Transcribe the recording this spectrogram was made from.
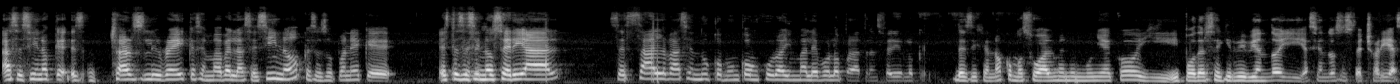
asesino que es Charles Lee Ray, que se llamaba el asesino, que se supone que este asesino serial se salva haciendo como un conjuro ahí malévolo para transferir lo que les dije, ¿no? Como su alma en un muñeco y, y poder seguir viviendo y haciendo sus fechorías.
